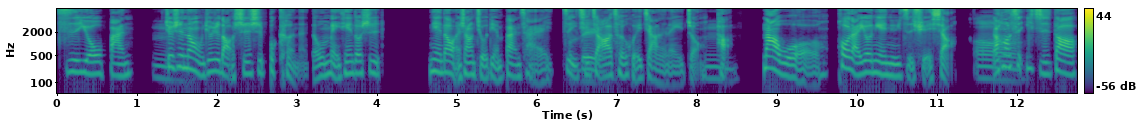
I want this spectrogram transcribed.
资优班，就是那种就是老师是不可能的，我们每天都是念到晚上九点半才自己骑脚踏车回家的那一种。好，那我后来又念女子学校，然后是一直到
